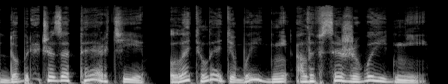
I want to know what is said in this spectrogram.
добряче затерті, ледь-ледь видні, але все ж видні.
